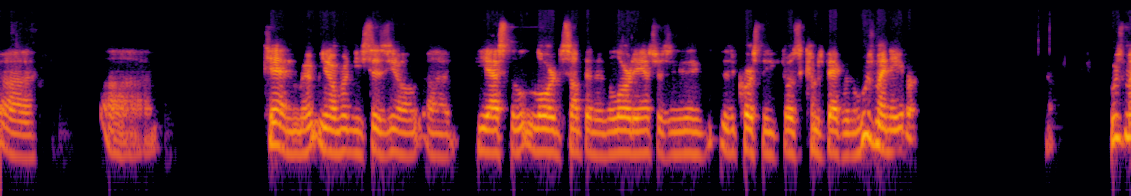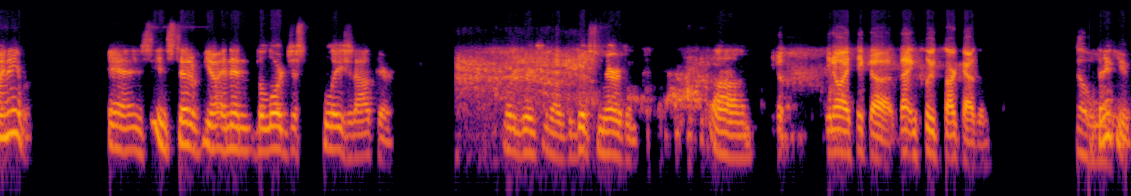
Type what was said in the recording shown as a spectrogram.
uh, uh, 10, you know, when he says, you know, uh, he asks the Lord something and the Lord answers, and then, of course, he goes, comes back with, Who's my neighbor? Who's my neighbor? And instead of, you know, and then the Lord just lays it out there. What a great, you know, the Good Samaritan. Um, you know, I think uh, that includes sarcasm. No. Thank you.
